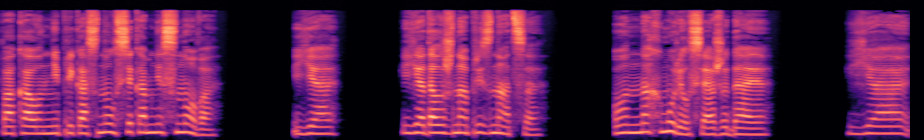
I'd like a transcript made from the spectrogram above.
пока он не прикоснулся ко мне снова. Я... я должна признаться. Он нахмурился, ожидая. Я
